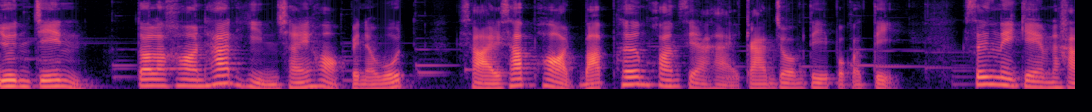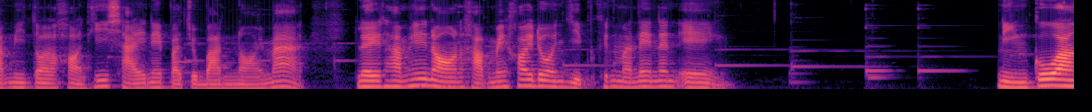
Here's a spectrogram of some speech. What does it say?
ยุนจิน ตัวละครธาตุหินใช้หอกเป็นอาวุธ สายซับพอร์ตบัฟเพิ่มความเสียหายการโจมตีปกติ ซึ่งในเกมนะครับมีตัวละครที่ใช้ในปัจจุบันน้อยมาก เลยทำให้น้องนะครับไม่ค่อยโดนหยิบขึ้นมาเล่นนั่นเอง หนิงกวง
